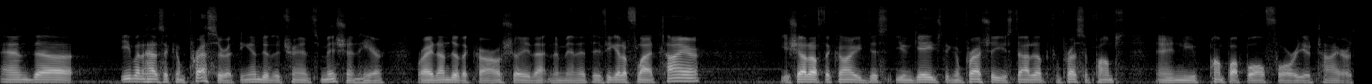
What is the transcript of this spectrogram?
And uh, even has a compressor at the end of the transmission here, right under the car. I'll show you that in a minute. If you get a flat tire, you shut off the car, you, just, you engage the compressor, you start up the compressor pumps, and you pump up all four of your tires.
